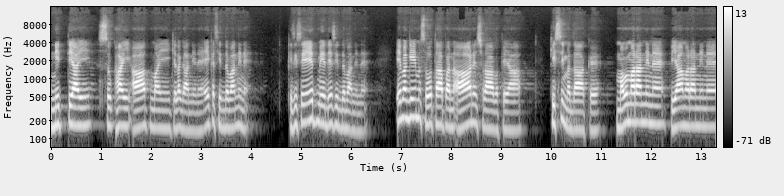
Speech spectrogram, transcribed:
නිත්‍යයි සුඛයි ආත්මයි කියලා ගන්නෙ නෑ. ඒක සිද්ධ වන්නේ නෑ. කිසිසේත් මේ දේ සිද්ධ වන්නේ නෑ. ඒ වගේම සෝතාපන්න ආර්ය ශ්‍රාවකයා කිසිම දාක මව මරන්නේ නෑ, පියා මරන්නේ නෑ,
